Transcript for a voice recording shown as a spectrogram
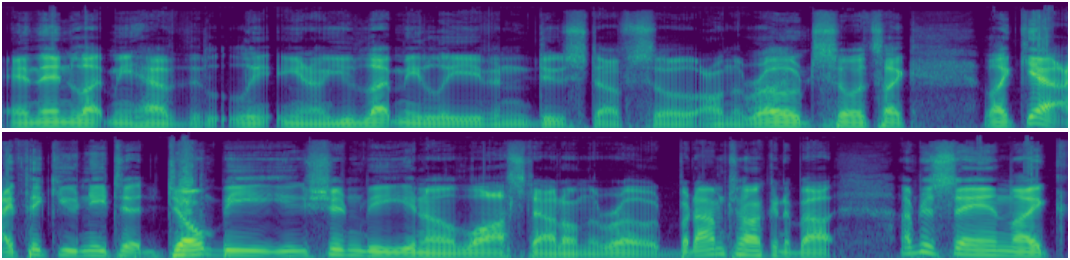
and then let me have the, you know, you let me leave and do stuff. So on the road, so it's like, like yeah, I think you need to don't be, you shouldn't be, you know, lost out on the road. But I'm talking about, I'm just saying like,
